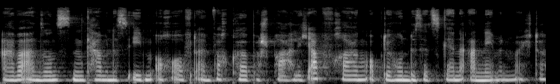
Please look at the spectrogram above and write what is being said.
Aber ansonsten kann man es eben auch oft einfach körpersprachlich abfragen, ob der Hund es jetzt gerne annehmen möchte.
